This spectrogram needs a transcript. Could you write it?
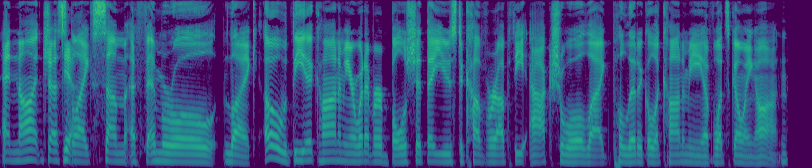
and not just yeah. like some ephemeral like oh the economy or whatever bullshit they use to cover up the actual like political economy of what's going on.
